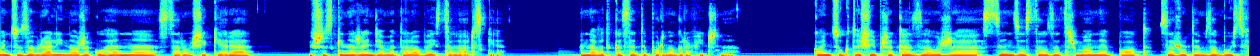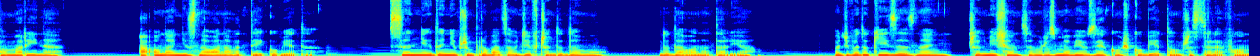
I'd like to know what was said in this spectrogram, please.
Końcu zabrali noże kuchenne, starą siekierę i wszystkie narzędzia metalowe i stolarskie, a nawet kasety pornograficzne. W końcu ktoś jej przekazał, że syn został zatrzymany pod zarzutem zabójstwa Mariny, a ona nie znała nawet tej kobiety. Syn nigdy nie przyprowadzał dziewczyn do domu, dodała Natalia. Choć według jej zeznań przed miesiącem rozmawiał z jakąś kobietą przez telefon.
